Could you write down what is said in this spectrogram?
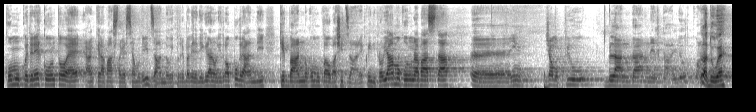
comunque tener conto è anche la pasta che stiamo utilizzando che potrebbe avere dei granuli troppo grandi che vanno comunque a opacizzare. Quindi proviamo con una pasta eh, in- diciamo più blanda nel taglio. Qua. La 2.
